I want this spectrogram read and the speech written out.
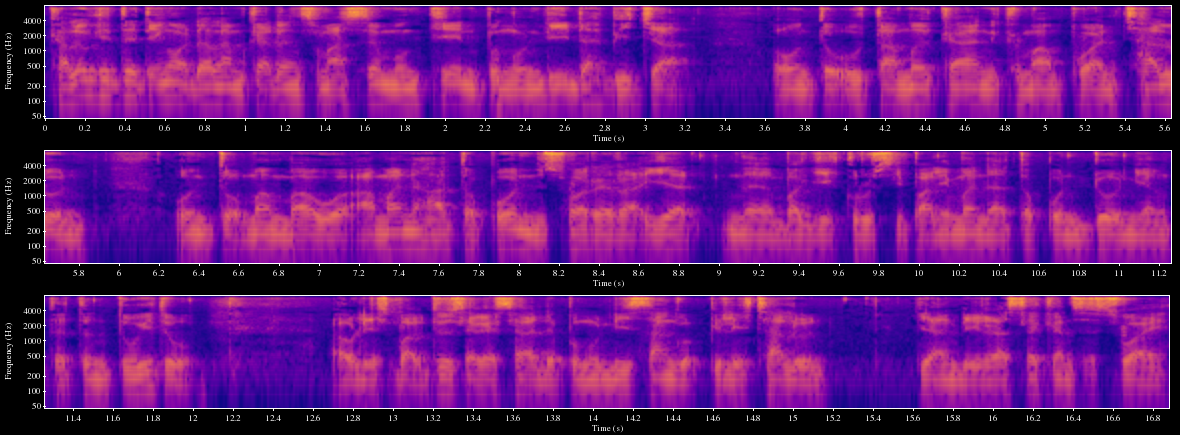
Kalau kita tengok dalam keadaan semasa, mungkin pengundi dah bijak untuk utamakan kemampuan calon untuk membawa amanah ataupun suara rakyat eh, bagi kerusi parlimen ataupun don yang tertentu itu. Oleh sebab itu saya rasa ada pengundi sanggup pilih calon yang dirasakan sesuai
